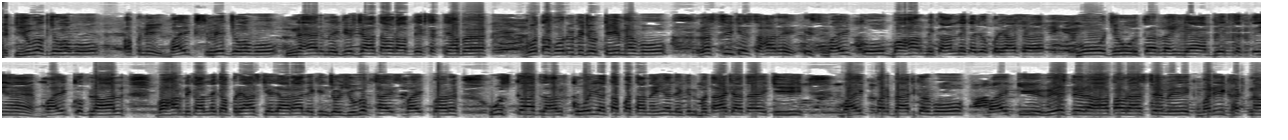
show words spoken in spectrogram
एक युवक जो है वो अपनी बाइक समेत जो है वो नहर में गिर जाता है और आप देख सकते हैं अब गोताखोरों की जो टीम है वो रस्सी के सहारे इस बाइक को बाहर निकालने का जो प्रयास है वो ज़रूर कर रही है। आप देख सकते हैं, बाइक को फ़िलहाल बाहर निकालने का प्रयास किया जा रहा है, लेकिन जो युवक था इस बाइक पर, उसका फ़िलहाल कोई अता पता नहीं है, लेकिन बताया जाता है कि बाइक पर बैठकर वो बाइक की रेस दे रहा था और ऐसे में एक बड़ी घटना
